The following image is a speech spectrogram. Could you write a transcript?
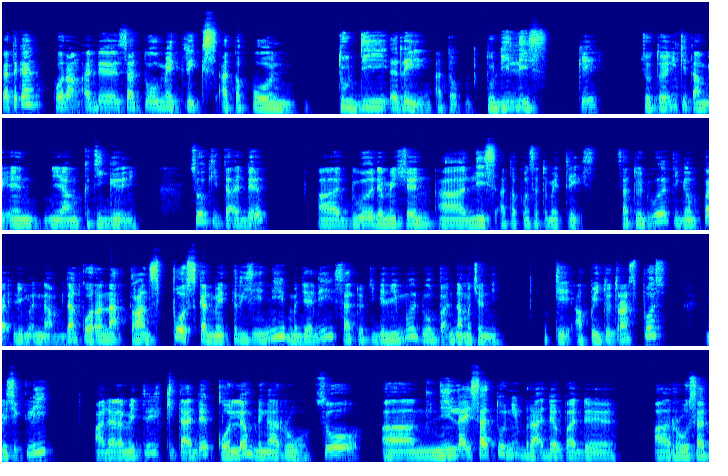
Katakan korang ada satu matrix ataupun 2D array atau 2D list. Okay. Contoh ni kita ambil yang, yang ketiga ni. So kita ada uh, dua dimension uh, list ataupun satu matrix. 1, 2, 3, 4, 5, 6. Dan korang nak transposekan matrix ini menjadi 1, 3, 5, 2, 4, 6 macam ni. Okay, apa itu transpose? Basically, uh, dalam matrix kita ada kolom dengan row. So, um, nilai 1 ni berada pada uh, row 1,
